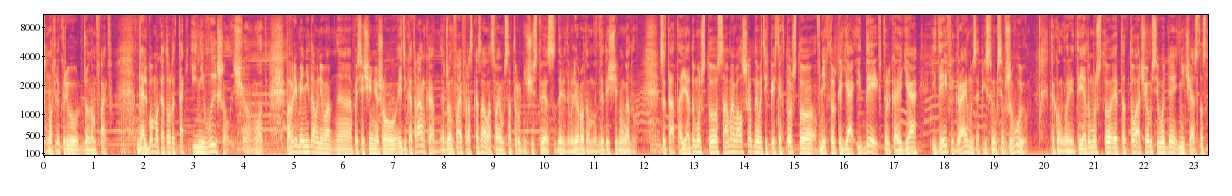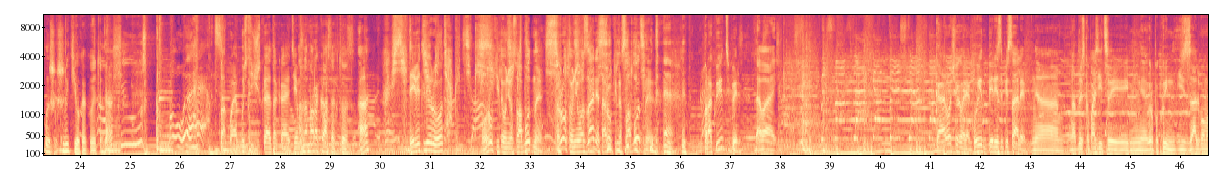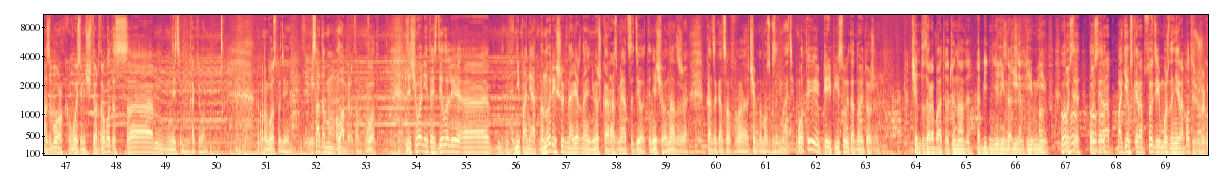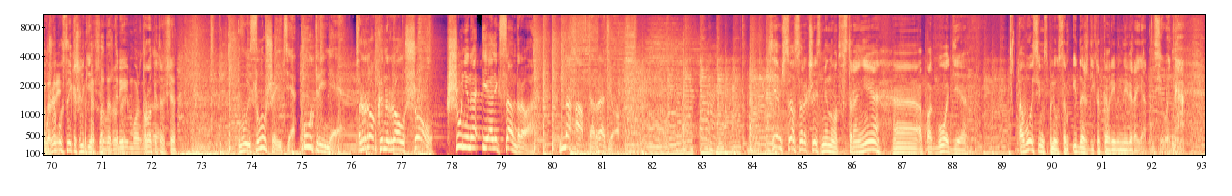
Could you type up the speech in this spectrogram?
Мотли Крю Джоном Файв. Для альбома, который так и не вышел еще. Вот. Во время недавнего э, посещения шоу Эдика Транка Джон Файв рассказал о своем сотрудничестве с Дэвидом Леротом в 2007 году. Цитата. «Я думаю, что самое волшебное в этих песнях то, что в них только я и Дэйв. Только я и Дэйв играем и записываемся вживую». Как он говорит. И я думаю, что это то, о чем сегодня не часто слышишь. Житье какое-то, да? Так такое, акустическая такая А тема. на маракасах кто? А? Дэвид Ли Рот. О, Руки-то у него свободные. Рот у него занят, а руки-то свободные. Про Queen теперь? Давай. Короче говоря, Queen перезаписали э, одну из композиций э, группы Queen из альбома The Work 84 года с э, этим, как его, господи, с Адамом Ламбертом. Вот. Для чего они это сделали, э, непонятно. Но решили, наверное, немножко размяться. Делать-то нечего. Надо же, в конце концов, э, чем-то мозг занимать. Вот и переписывают одно и то же. Чем-то зарабатывать же надо. Объединили Им, совсем. им- им- О, после, ого, после ого. раб- богемской рапсодии можно не работать уже года Уже три. пустые кошельки. Все, Года уже, три да. можно, Пропито да. все. Вы слушаете «Утреннее рок-н-ролл-шоу» Шунина и Александрова на Авторадио. 7 часов 46 минут в стране. Э, о погоде. 8 с плюсом и дожди кратковременные вероятны сегодня.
